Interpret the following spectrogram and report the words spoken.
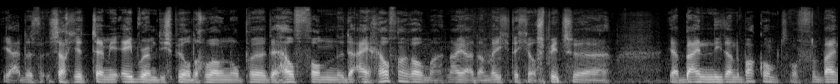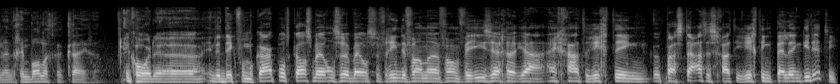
Ja, dat zag je Tammy Abraham, die speelde gewoon op de helft van de eigen helft van Roma. Nou ja, dan weet je dat je als spits ja, bijna niet aan de bak komt. Of bijna geen ballen gaat krijgen. Ik hoorde eh, in de Dik voor elkaar podcast bij onze, bij onze vrienden van, eh, van VI zeggen... ja, hij gaat richting, qua status gaat hij richting Pelle en Guidetti.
